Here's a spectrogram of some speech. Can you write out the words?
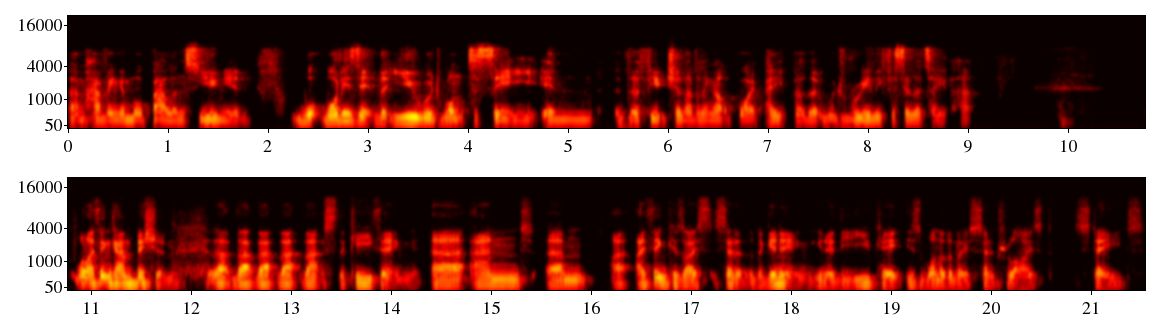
um, having a more balanced union. What, what is it that you would want to see in the future levelling up white paper that would really facilitate that? Well, I think ambition that that that that that's the key thing, uh, and um, I, I, think, as I said at the beginning, you know, the UK is one of the most centralised states,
